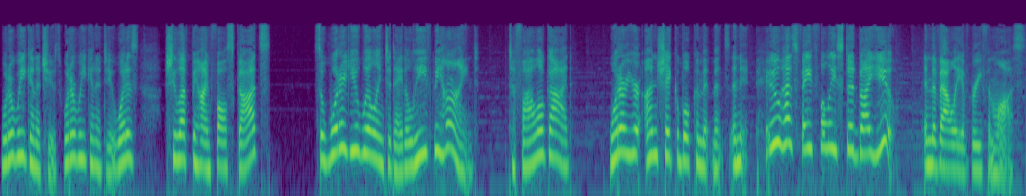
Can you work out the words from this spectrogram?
What are we going to choose? What are we going to do? What is she left behind false gods? So what are you willing today to leave behind to follow God? What are your unshakable commitments? And who has faithfully stood by you in the valley of grief and loss?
